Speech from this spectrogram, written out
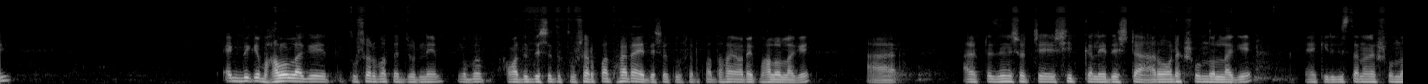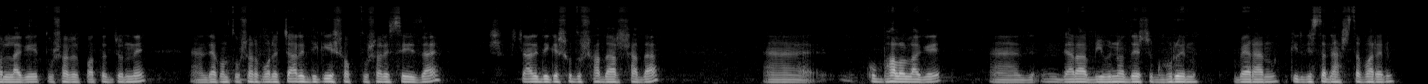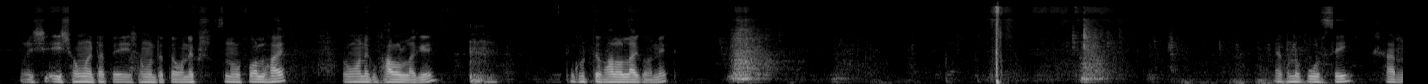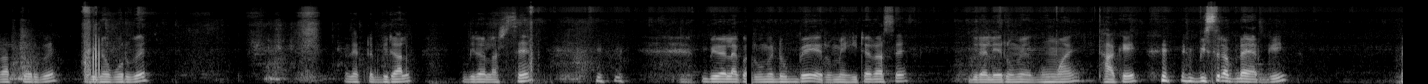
একদিকে ভালো লাগে তুষারপাতের জন্যে আমাদের দেশে তো তুষারপাত হয় না এদেশে তুষারপাত হয় অনেক ভালো লাগে। আর আরেকটা জিনিস হচ্ছে শীতকালে দেশটা আরও অনেক সুন্দর লাগে। কিরগিজস্তান অনেক সুন্দর লাগে তুষারের পাতের জন্যে। যখন তুষার পরে চারিদিকে সব তুষারে ছেয়ে যায়, চারিদিকে শুধু সাদা আর সাদা। খুব ভালো লাগে। যারা বিভিন্ন দেশ ঘুরেন, বেড়ান কিরগিজস্তানে আসতে পারেন, এই এই সময়টাতে এই সময়টাতে অনেক স্নোফল হয় এবং অনেক ভালো লাগে। ঘুরতে ভালো লাগে অনেক। এখনও পড়ছেই, সারা রাত পড়বে। দিনও পড়বে। একটা বিড়াল বিড়াল আসছে। বিড়াল এখন রুমে ঢুকবে, রুমে হিটার আছে। বিড়াল এই রুমে ঘুমায়, থাকে। বিশ্রাম নেয় আর কি।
